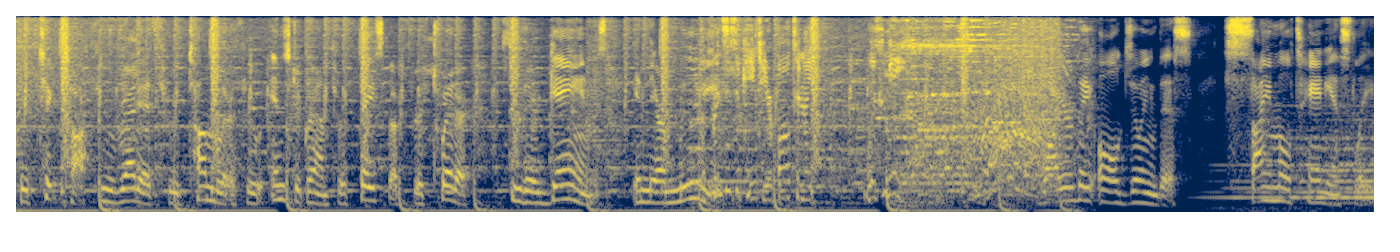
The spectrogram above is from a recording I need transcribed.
Through TikTok, through Reddit, through Tumblr, through Instagram, through Facebook, through Twitter, through their games, in their movies. The princess who came to your ball tonight was me. Why are they all doing this simultaneously?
